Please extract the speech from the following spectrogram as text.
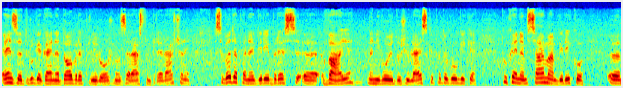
en za drugega ena dobra priložnost za rast in preraščanje, seveda pa ne gre brez eh, vaje na nivoju doživljajske pedagogike. Tukaj nam sama, bi rekel, eh,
